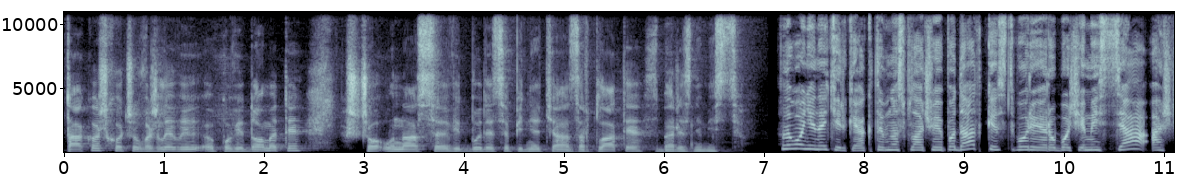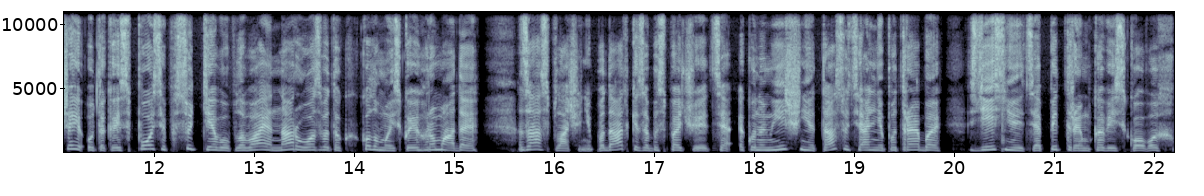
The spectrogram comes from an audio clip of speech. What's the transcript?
Також хочу важливо е, повідомити, що у нас е, відбудеться підняття зарплати з березня місяця. Леоні не тільки активно сплачує податки, створює робочі місця, а ще й у такий спосіб суттєво впливає на розвиток Коломийської громади. За сплачені податки забезпечуються економічні та соціальні потреби, здійснюється підтримка військових.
